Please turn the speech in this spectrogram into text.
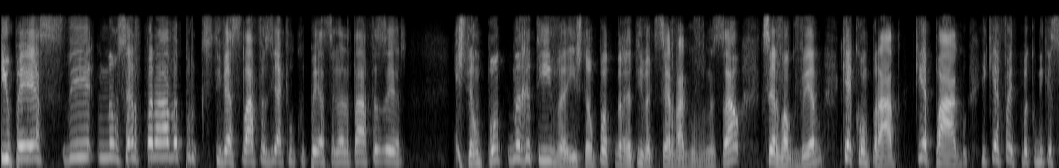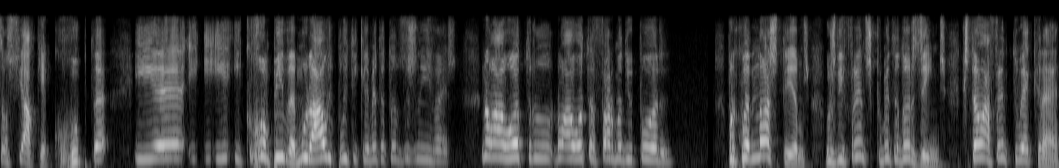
e o PSD não serve para nada, porque se estivesse lá fazia aquilo que o PS agora está a fazer. Isto é um ponto de narrativa, isto é um ponto de narrativa que serve à governação, que serve ao governo, que é comprado, que é pago e que é feito uma comunicação social que é corrupta e, uh, e, e, e, corrompida, moral e politicamente a todos os níveis. Não há, outro, não há outra forma de o pôr. Porque quando nós temos os diferentes comentadorzinhos que estão à frente do ecrã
